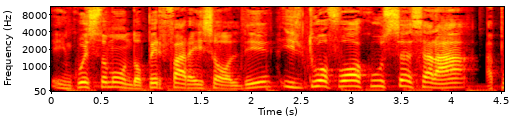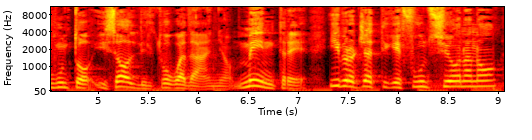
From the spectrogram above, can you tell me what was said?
in questo mondo per fare i soldi, il tuo focus sarà appunto i soldi, il tuo guadagno. Mentre i progetti che funzionano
